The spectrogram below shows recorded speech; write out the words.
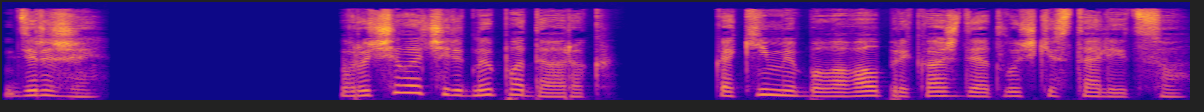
Держи». Вручил очередной подарок, какими баловал при каждой отлучке в столицу.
